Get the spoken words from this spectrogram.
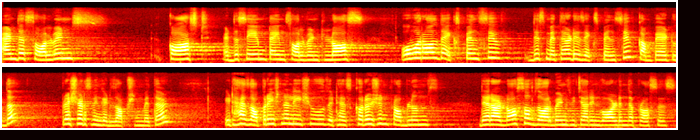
and the solvents cost at the same time solvent loss. Overall the expensive this method is expensive compared to the pressure swing adsorption method. It has operational issues, it has corrosion problems, there are loss of sorbents which are involved in the process.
